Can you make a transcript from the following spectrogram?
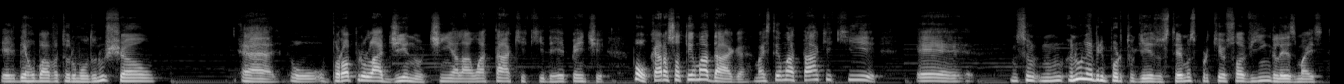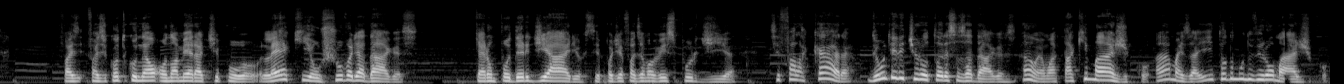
ele derrubava todo mundo no chão. É, o, o, próprio Ladino tinha lá um ataque que, de repente, pô, o cara só tem uma adaga, mas tem um ataque que. É, não, eu não lembro em português os termos, porque eu só vi em inglês, mas faz, faz de conta que o nome era tipo leque ou chuva de adagas, que era um poder diário, você podia fazer uma vez por dia. Você fala, cara, de onde ele tirou todas essas adagas? Não, é um ataque mágico. Ah, mas aí todo mundo virou mágico.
